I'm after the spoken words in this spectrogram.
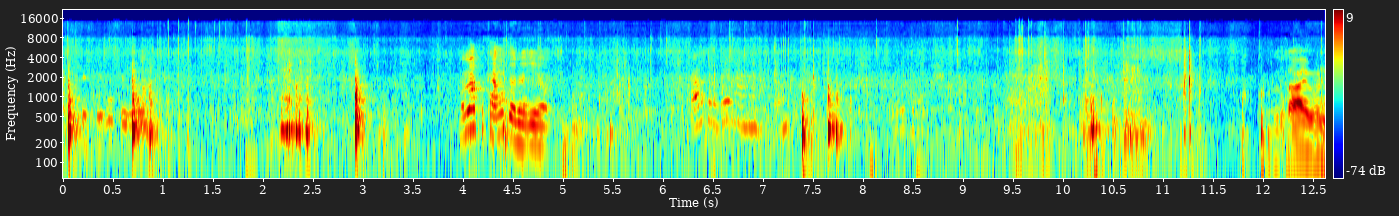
ากจะถึงถึงเนาะทำไมกระทั้งตัวไหนเนาะ ตายมัน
